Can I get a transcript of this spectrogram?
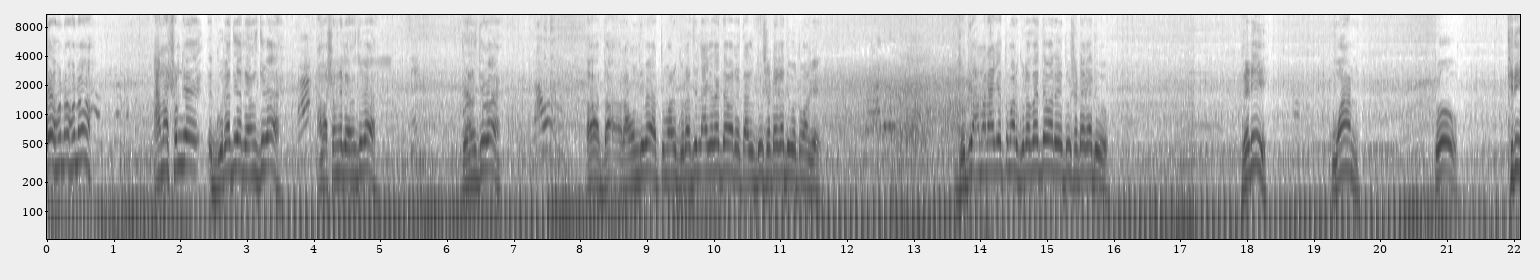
এ শোনো শোনো। আমার সঙ্গে ঘোরা দিয়ে রেঞ্জ দিবা? হ্যাঁ। আমার সঙ্গে রেঞ্জ দিবা? রেঞ্জ দিবা? হ্যাঁ রাউন্ড দিবা? তোমার ঘোরা যদি লাগে যাইতে পারে তাহলে দুশো টাকা দিব তোমাকে। যদি আমার আগে তোমার ঘোরা যাইতে পারে দুশো টাকা দিব। রেডি ওয়ান টু থ্রি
